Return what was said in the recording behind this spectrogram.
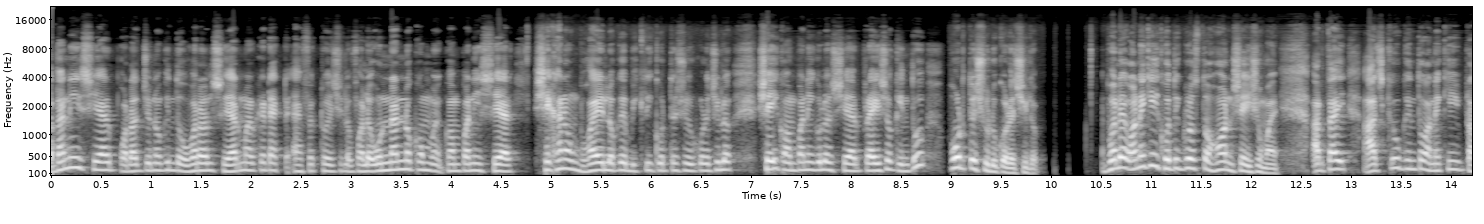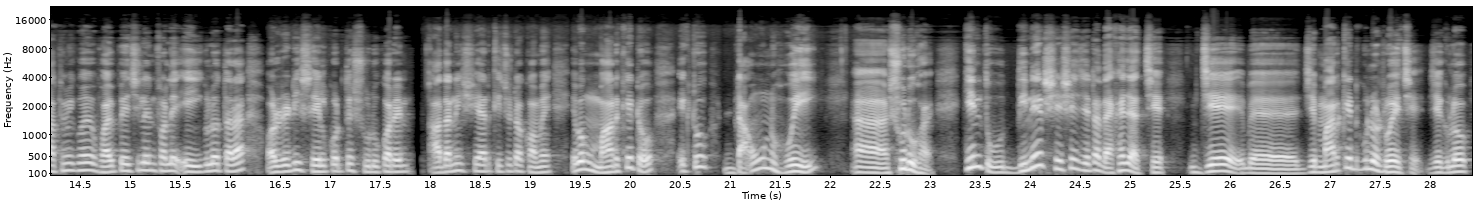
আদানির শেয়ার পড়ার জন্য কিন্তু ওভারঅল শেয়ার মার্কেটে একটা এফেক্ট হয়েছিল। ফলে অন্যান্য কোম্পানির শেয়ার সেখানেও ভয়ে লোকে বিক্রি করতে শুরু করেছিল। সেই কোম্পানিগুলোর শেয়ার প্রাইসও কিন্তু পড়তে শুরু করেছিল। ফলে অনেকেই ক্ষতিগ্রস্ত হন সেই সময়। আর তাই আজকেও কিন্তু অনেকেই প্রাথমিকভাবে ভয় পেয়েছিলেন, ফলে এইগুলো তারা অলরেডি সেল করতে শুরু করেন। আদানির শেয়ার কিছুটা কমে এবং মার্কেটও একটু ডাউন হয়েই শুরু হয়। কিন্তু দিনের শেষে যেটা দেখা যাচ্ছে যে যে মার্কেটগুলো রয়েছে, যেগুলো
